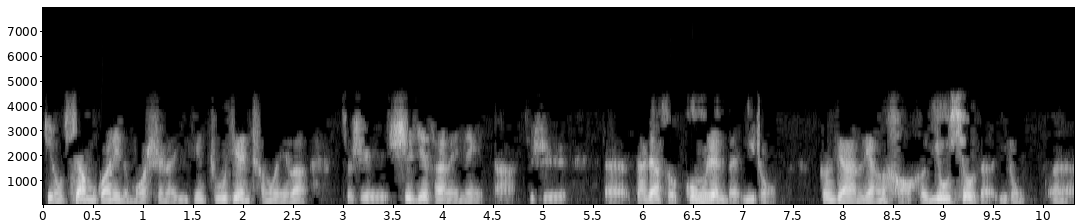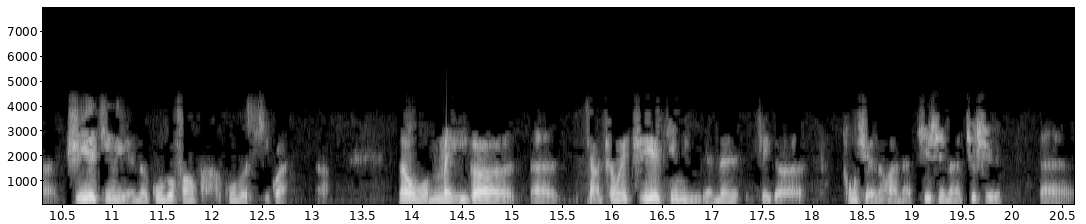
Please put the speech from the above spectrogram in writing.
这种项目管理的模式呢，已经逐渐成为了就是世界范围内啊，就是呃大家所公认的一种更加良好和优秀的一种呃职业经理人的工作方法和工作习惯啊。那我们每一个呃想成为职业经理人的这个同学的话呢，其实呢就是呃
